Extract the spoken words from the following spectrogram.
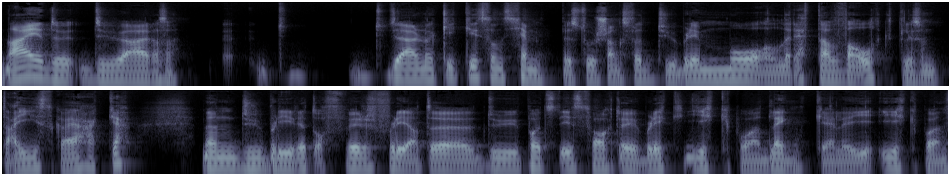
Nei, du, du er altså du, Det er nok ikke sånn kjempestor sjanse for at du blir målretta valgt. Liksom, deg skal jeg hacke. Men du blir et offer fordi at eh, du på et svakt øyeblikk gikk på en lenke eller gikk på en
